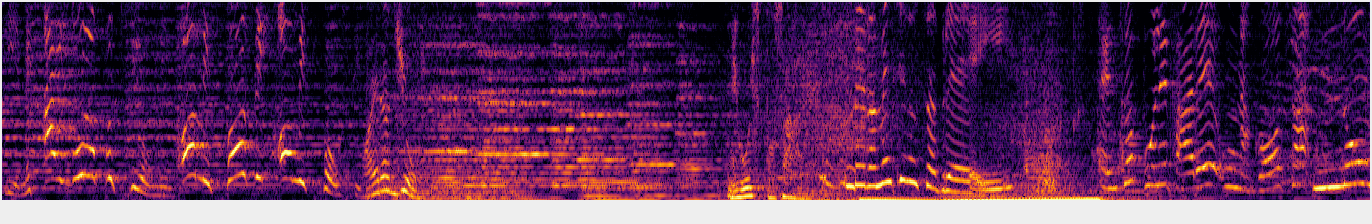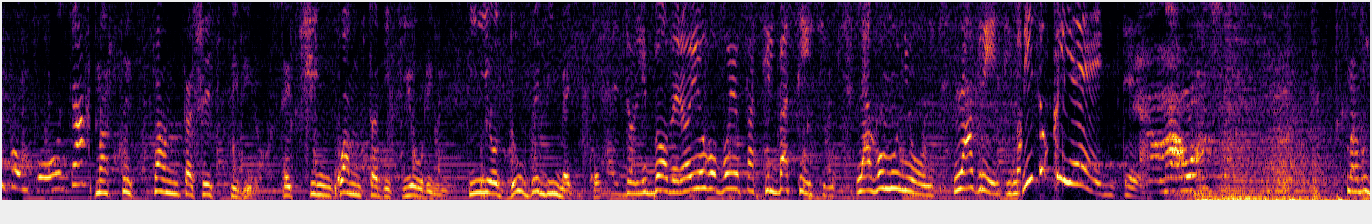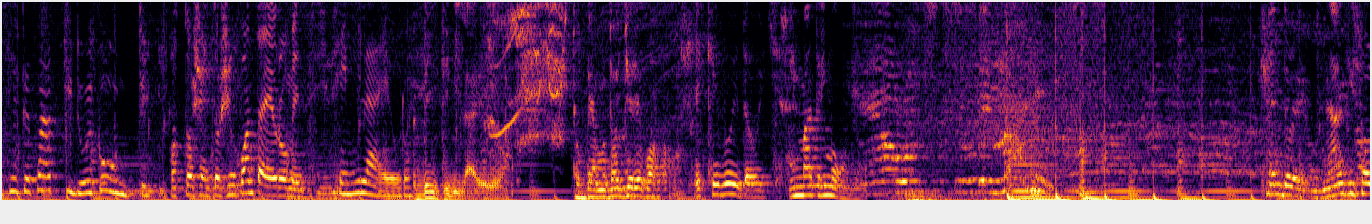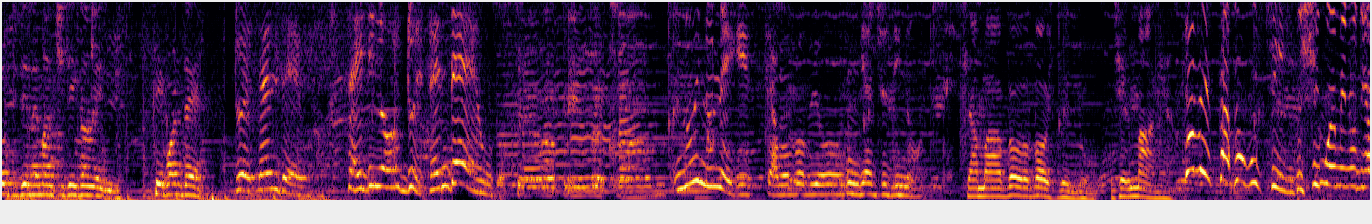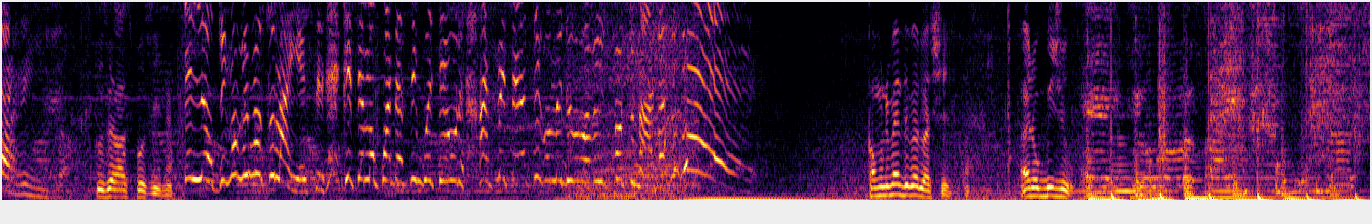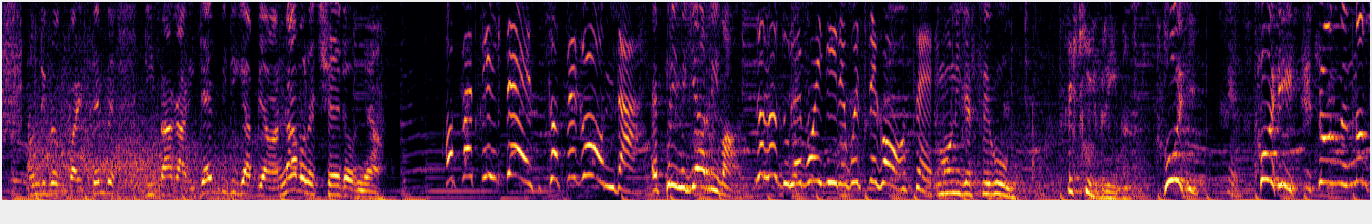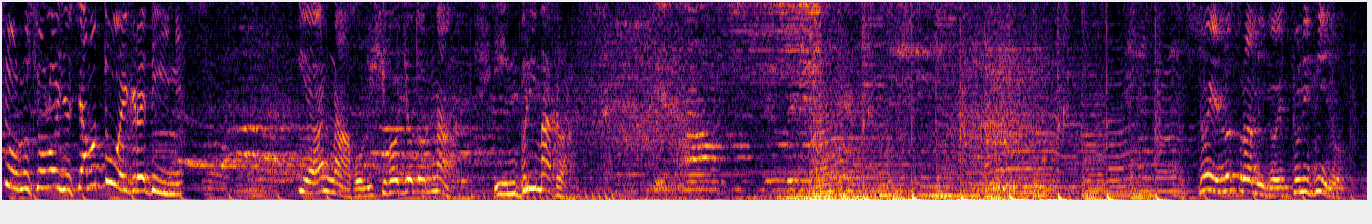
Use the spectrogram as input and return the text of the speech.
insieme hai due opzioni. O mi sposi o mi sposi. Hai ragione. Mi vuoi sposare? Veramente non saprei. Enzo vuole fare una cosa non pomposa. Ma 60 cesti di rose e 50 di fiori misti, io dove li metto? Eh, Dolly Bo, però io con voi ho fatto il battesimo, la comunione, la cresima. Io sono cliente. Ma vi siete fatti due conti? 850 euro mensili. 6.000 euro. 20.000 euro. Dobbiamo togliere qualcosa. E che vuoi togliere? Il matrimonio. 100 euro, neanche i soldi delle mance dei camerieri. Che quant'è? 200 euro. Sei di loro 200 euro. Noi non è che siamo proprio in viaggio di nozze. Siamo a Vosdello, Germania. Dove sta tuo cucino? Per 5 minuti arriva. Tu sei la sposina. È logico che posso mai essere? Che siamo qua da 5-6 ore aspettanti come due uomini sfortunati. Ma si che? Complimenti per la scelta. Hai un bijou. Non ti preoccupare, il tempo è di pagare i debiti che abbiamo a Napoli e ce ne torniamo. Ho fatto il test, sono feconda. E prima chi è arrivato? Solo tu le puoi dire queste cose. Monica è feconda. E chi è prima? Ui! Ui! Non, non sono solo io, siamo due cretini. Io a Napoli ci voglio tornare, in prima classe. Lui è il nostro amico, è tunisino.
